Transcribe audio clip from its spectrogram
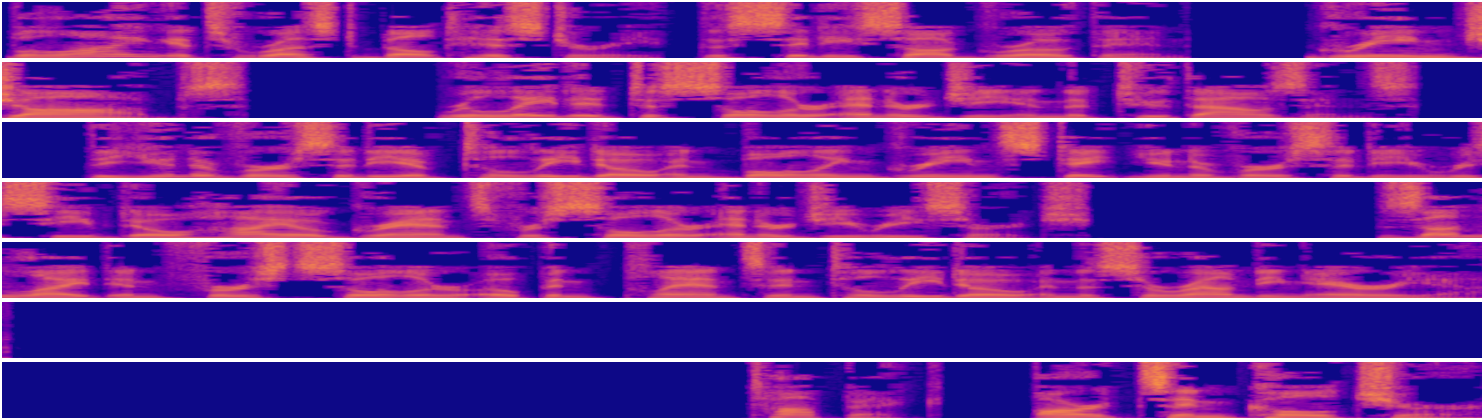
Belying its Rust Belt history, the city saw growth in green jobs related to solar energy in the 2000s. The University of Toledo and Bowling Green State University received Ohio grants for solar energy research. Xunlight and First Solar opened plants in Toledo and the surrounding area. Arts and culture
